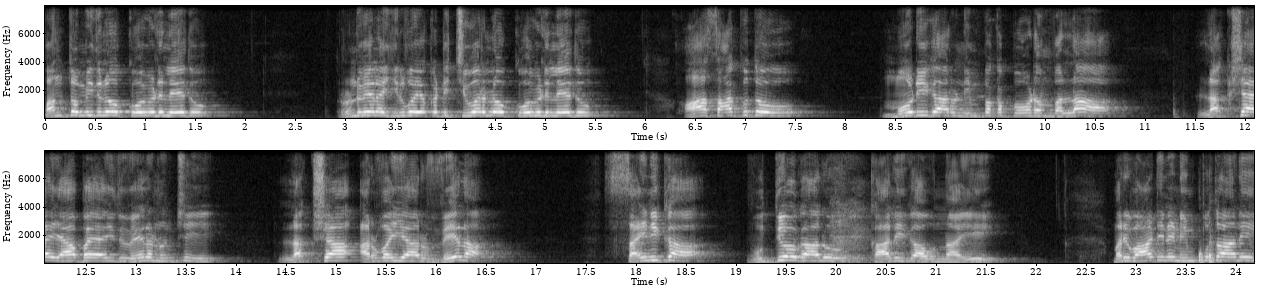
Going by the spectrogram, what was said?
పంతొమ్మిదిలో కోవిడ్ లేదు. రెండు వేల ఇరవై ఒకటి చివరిలో కోవిడ్ లేదు. ఆ సాకుతో మోడీ గారు నింపకపోవడం వల్ల లక్ష యాభై ఐదు వేల నుంచి లక్ష అరవై ఆరు వేల సైనిక ఉద్యోగాలు ఖాళీగా ఉన్నాయి. మరి వాటిని నింపుతా అని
